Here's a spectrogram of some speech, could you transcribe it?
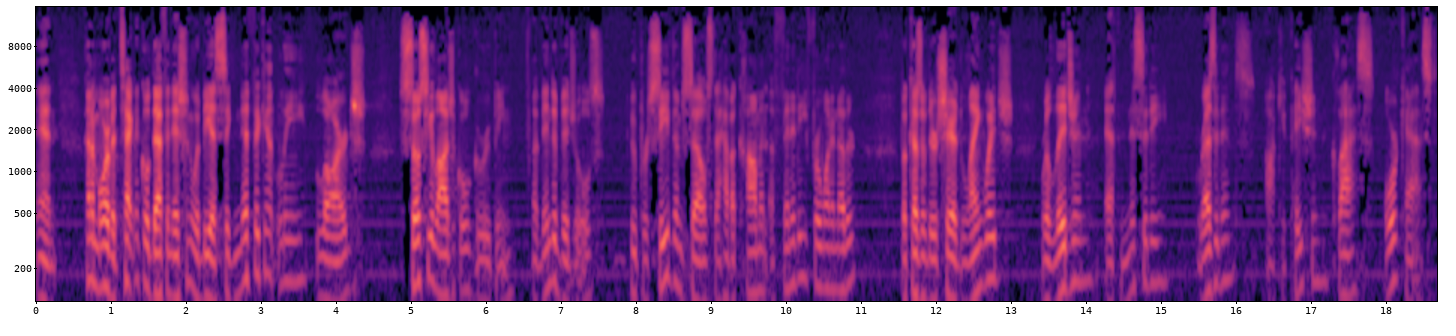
And kind of more of a technical definition would be a significantly large sociological grouping of individuals who perceive themselves to have a common affinity for one another because of their shared language, religion, ethnicity, residence, occupation, class, or caste,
